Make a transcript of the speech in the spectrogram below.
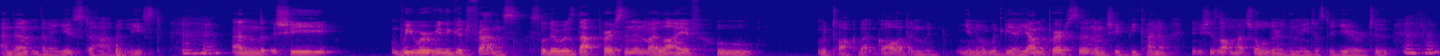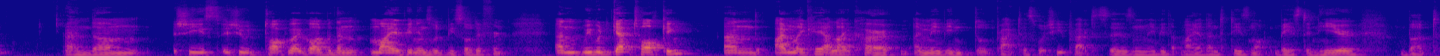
and than than I used to have at least. Mhm. And she, we were really good friends. So there was that person in my life who would talk about God and would, you know, would be a young person and she'd be kind of, she's not much older than me, just a year or two. Mhm. And um, she's, she would talk about God, but then my opinions would be so different. And we would get talking and I'm like, hey, I like her. I maybe don't practice what she practices and maybe that my identity is not based in here, but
